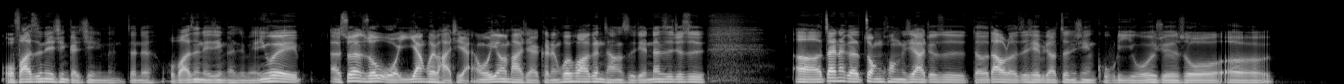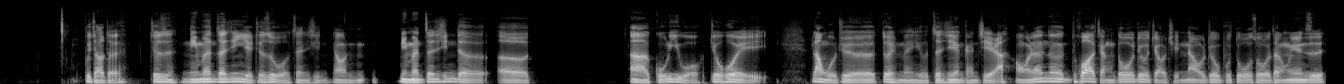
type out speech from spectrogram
我发自内心感谢你们，真的，我发自内心感谢你们，因为呃，虽然说我一样会爬起来，我一样会爬起来，可能会花更长时间，但是就是。呃，在那个状况下，就是得到了这些比较真心的鼓励，我会觉得说，呃，不晓得，就是你们真心，也就是我真心，然后你们真心的，呃，啊、鼓励我，就会让我觉得对你们有真心的感谢啦。哦，那那话讲多就矫情，那我就不多说，总而言之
